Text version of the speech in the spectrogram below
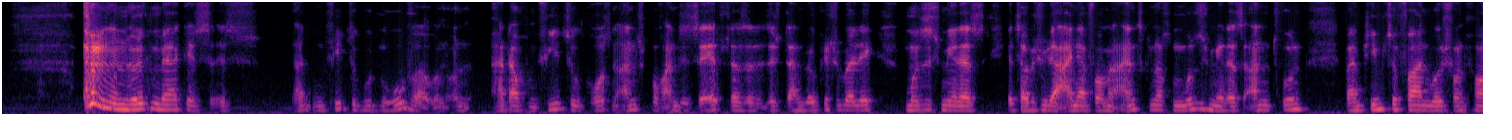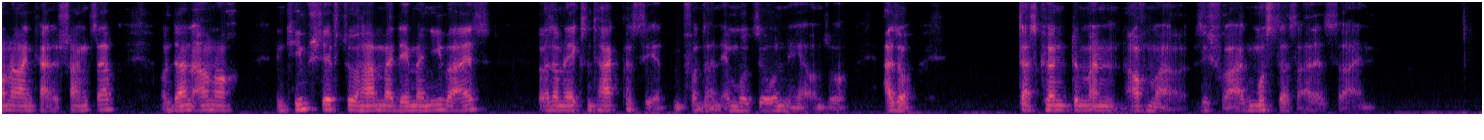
Und Hülkenberg ist, ist, hat einen viel zu guten Rufer und, und hat auch einen viel zu großen Anspruch an sich selbst, dass er sich dann wirklich überlegt, muss ich mir das, jetzt habe ich wieder ein Jahr Formel 1 genossen, muss ich mir das antun, beim Team zu fahren, wo ich von vornherein keine Chance habe und dann auch noch einen Teamchef zu haben, bei dem er nie weiß, was am nächsten Tag passiert, von seinen Emotionen her und so. Also, das könnte man auch mal sich fragen, muss das alles sein?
